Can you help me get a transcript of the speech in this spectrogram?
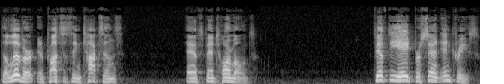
the liver in processing toxins and spent hormones. 58% increase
